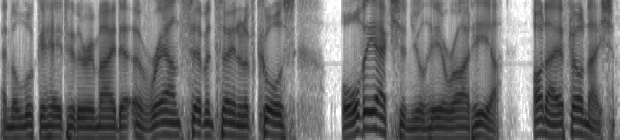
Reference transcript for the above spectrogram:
and the look ahead to the remainder of round 17. And of course, all the action you'll hear right here on AFL Nation.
